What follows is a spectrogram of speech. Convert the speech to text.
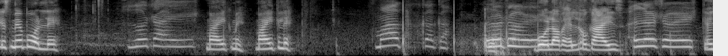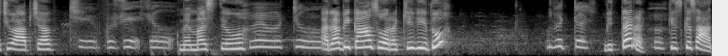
इसमें बोल ले। माइक में माइक ले। बोला हेलो गाइस कैसे हो आप सब? मैं मस्त हूँ। अरे अभी कहाँ सो रखी थी तू? भीतर किसके साथ?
